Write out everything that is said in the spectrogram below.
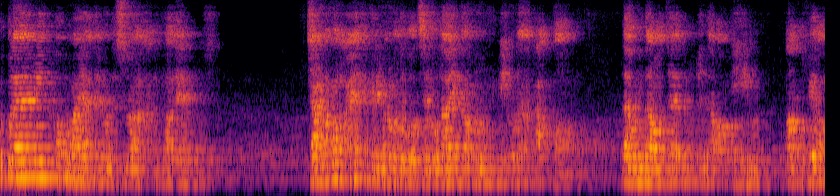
রব্বুল আলামিন আয়াতের মধ্যে সূরা আনফালের চার নম্বর আয়াত কারিমার মধ্যে বলছেন উলাইকা হুম মিনুনা হাক্কা লাহুম দারাজাতুন ইনদা মাগফিরা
